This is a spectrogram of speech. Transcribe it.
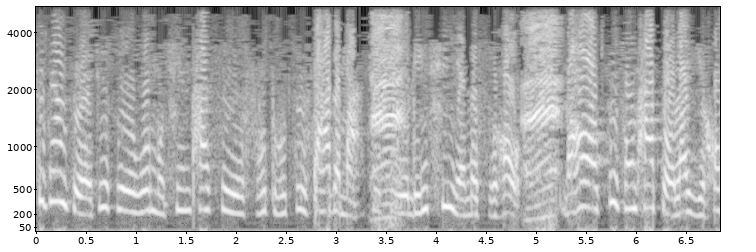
是这样子，就是我母亲她是服毒自杀的嘛，就是零七年的时候，然后自从她走了以后，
